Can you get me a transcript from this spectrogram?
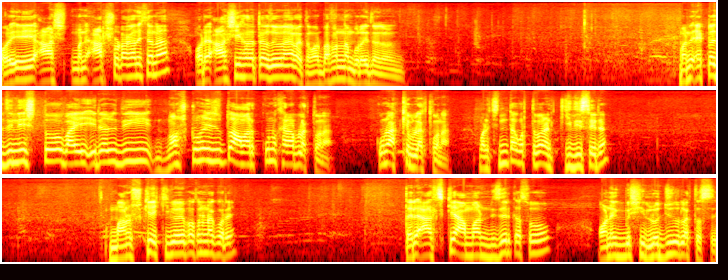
ওর এই আশ মানে আটশো টাকা নিচ্ছে না, ওরে আশি হাজার টাকা জরিমানা রাখতাম আমার বাবার নাম বলাই জানো আমি মানে একটা জিনিস তো ভাই, এটা যদি নষ্ট হয়ে যেত, আমার কোনো খারাপ লাগতো না। কোনো আক্ষেপ লাগতো না। মানে চিন্তা করতে পারেন কি দিছে এটা? মানুষকে কীভাবে প্রতারণা করে? তাহলে আজকে আমার নিজের কাছেও অনেক বেশি লজ্জিত লাগতেছে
